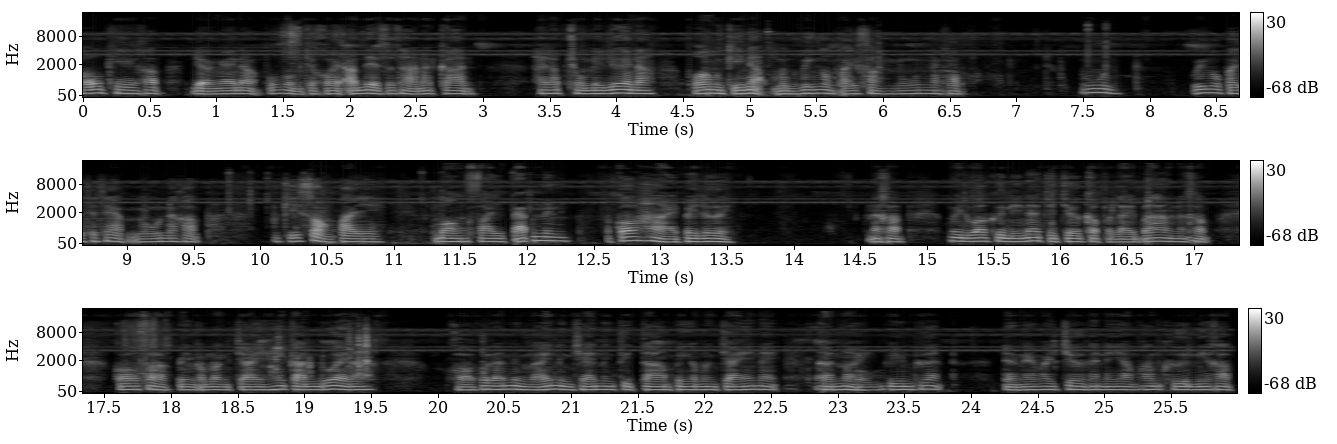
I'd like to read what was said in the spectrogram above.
ก็โอเคครับ เดี๋ยวไงนะพวกผมจะคอยอัปเดตสถานการณ์ให้รับชมเรื่อยๆนะ เพราะว่าเมื่อกี้เนี่ยมันวิ่งลงไปฝั่งนู้นนะครับนู่นวิ่งลงไปแถบนู้นนะครับ เมื่อกี้ส่องไปมองไฟแป๊บหนึ่งแล้วก็หายไปเลยนะครับ ไม่รู้ว่าคืนนี้น่าจะเจอกับอะไรบ้างนะครับ ก็ฝากเป็นกำลังใจให้กันด้วยนะ ขอคนละหนึ่งไลค์หนึ่งแชร์หนึ่งติดตามเป็นกำลังใจให้ในอยกันหน่อยผมพี่เพื่อนๆเดี๋ยวในไว้เจอกันในยามค่ำคืนนี้ครับ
